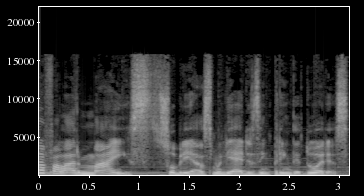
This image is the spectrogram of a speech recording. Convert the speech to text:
Para falar mais sobre as mulheres empreendedoras,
